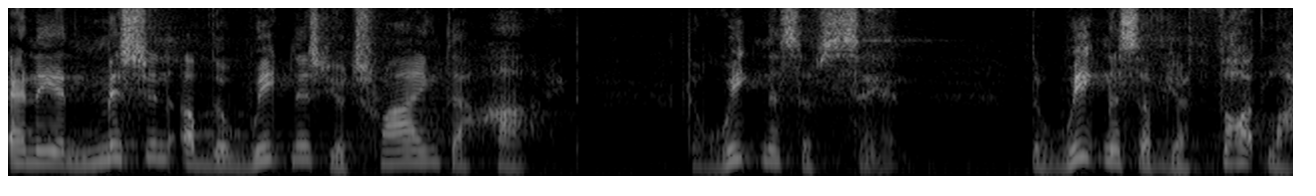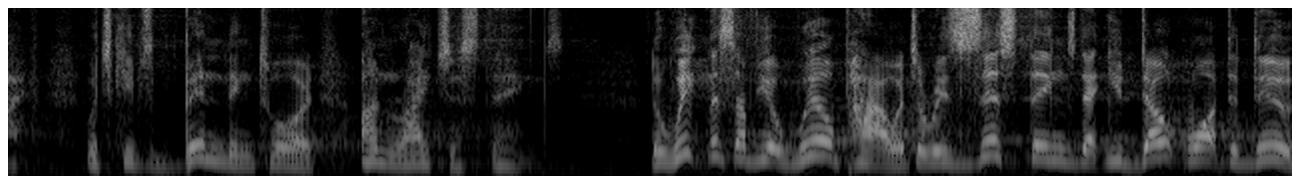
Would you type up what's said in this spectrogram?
and the admission of the weakness you're trying to hide the weakness of sin the weakness of your thought life which keeps bending toward unrighteous things. The weakness of your willpower to resist things that you don't want to do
